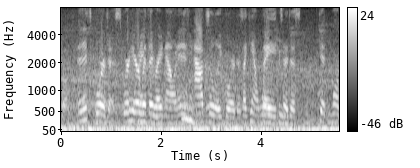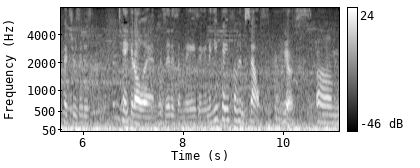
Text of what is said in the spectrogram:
truck. And it's gorgeous. We're here Thank with you. it right now, and it is absolutely gorgeous. I can't wait to just get more pictures and just take it all in because it is amazing. And he paints them himself. Yes. Um,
